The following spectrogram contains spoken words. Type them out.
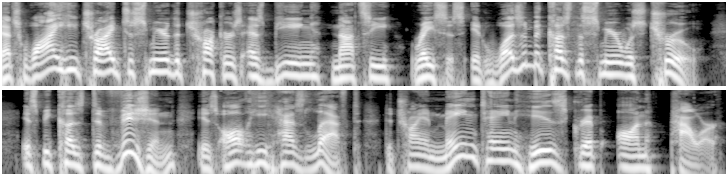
That's why he tried to smear the truckers as being Nazi racists. It wasn't because the smear was true. It's because division is all he has left to try and maintain his grip on power.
